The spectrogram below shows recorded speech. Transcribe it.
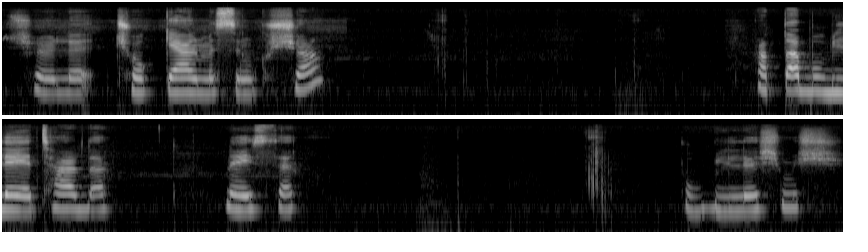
Şöyle çok gelmesin kuşa. Hatta bu bile yeter de. Neyse. Bu birleşmiş.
